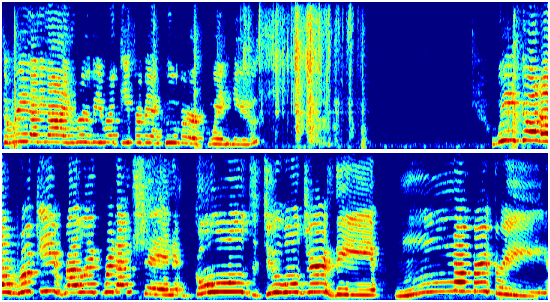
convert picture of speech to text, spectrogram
Three ninety nine Ruby rookie for Vancouver, Quinn Hughes. We've got a rookie relic redemption gold dual jersey three.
